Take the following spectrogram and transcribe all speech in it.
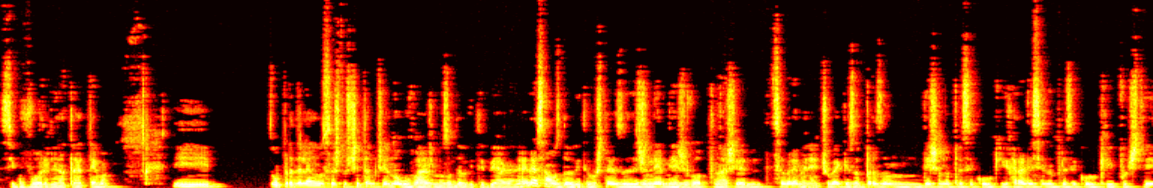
си говорили на тая тема. И определено също считам, че е много важно за дългите бягане. Не само за дългите, въобще за ежедневния живот на нашия съвременен човек е забързан, диша на пресекулки, храни се на пресекулки, почти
